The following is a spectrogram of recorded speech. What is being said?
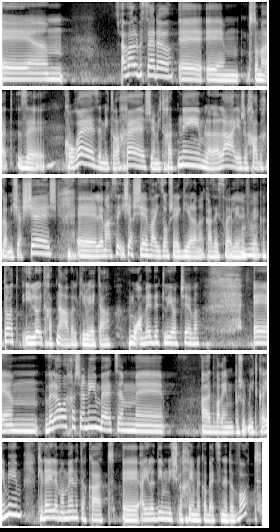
אמ, אבל בסדר, אה, אמ, זאת אומרת, זה קורה, זה מתרחש, הם מתחתנים, לה לה לה, יש אחר כך גם אישה שש, אה, למעשה אישה שבע היא זו שהגיעה למרכז הישראלי לנפגעי כתות, היא לא התחתנה, אבל כאילו היא הייתה מועמדת להיות שבע. אמ, ולאורך השנים בעצם אה, הדברים פשוט מתקיימים. כדי לממן את הכת, אה, הילדים נשלחים לקבץ נדבות,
